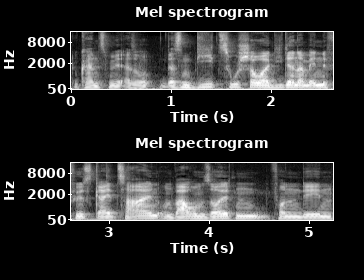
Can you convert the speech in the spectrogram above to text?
Du kannst mir, also das sind die Zuschauer, die dann am Ende für Sky zahlen und warum sollten von den,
